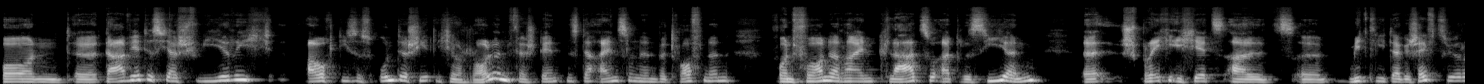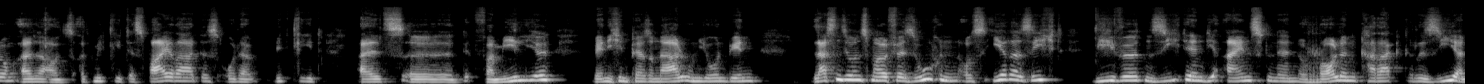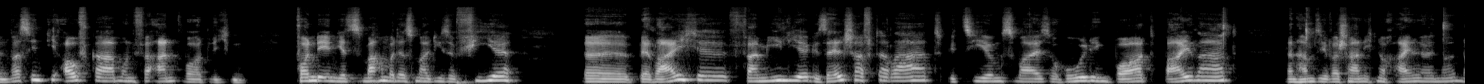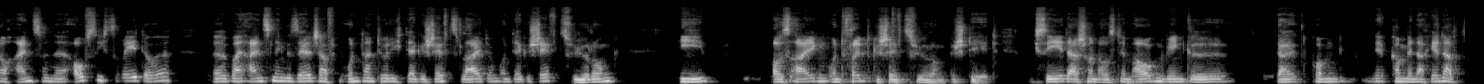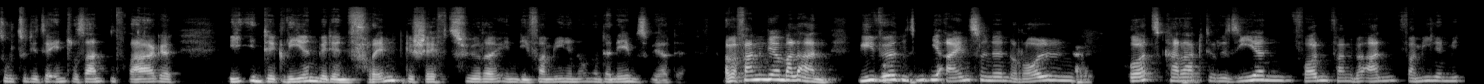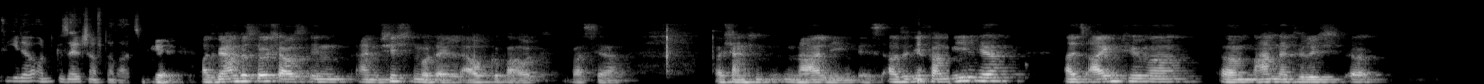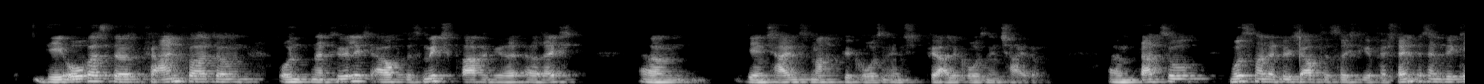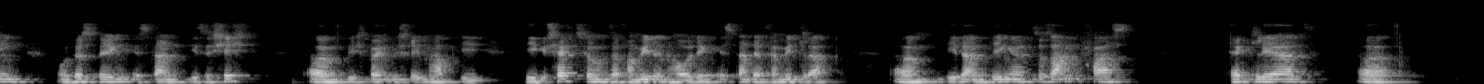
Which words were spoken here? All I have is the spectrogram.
Und äh, da wird es ja schwierig, auch dieses unterschiedliche Rollenverständnis der einzelnen Betroffenen von vornherein klar zu adressieren. Äh, spreche ich jetzt als äh, Mitglied der Geschäftsführung, also als, als Mitglied des Beirates oder Mitglied als äh, Familie, wenn ich in Personalunion bin. Lassen Sie uns mal versuchen, aus Ihrer Sicht wie würden Sie denn die einzelnen Rollen charakterisieren? Was sind die Aufgaben und Verantwortlichen? Von denen, jetzt machen wir das mal, diese vier äh, Bereiche, Familie, Gesellschafterrat, beziehungsweise Holding, Board, Beirat. Dann haben Sie wahrscheinlich noch, eine, noch einzelne Aufsichtsräte äh, bei einzelnen Gesellschaften und natürlich der Geschäftsleitung und der Geschäftsführung, die aus Eigen- und Fremdgeschäftsführung besteht. Ich sehe da schon aus dem Augenwinkel, da kommen, kommen wir nachher dazu, zu dieser interessanten Frage, wie integrieren wir den Fremdgeschäftsführer in die Familien- und Unternehmenswerte? Aber fangen wir mal an. Wie würden Sie die einzelnen Rollen kurz charakterisieren von, fangen wir an, Familienmitglieder und Gesellschafterratsmitglieder? Okay. Also wir haben das durchaus in einem Schichtenmodell aufgebaut, was ja wahrscheinlich naheliegend ist. Also die Familie als Eigentümer ähm, haben natürlich äh, die oberste Verantwortung und natürlich auch das Mitspracherecht, ähm, die Entscheidungsmacht für, großen, für alle großen Entscheidungen. Ähm, dazu muss man natürlich auch das richtige Verständnis entwickeln und deswegen ist dann diese Schicht, ähm, wie ich vorhin beschrieben habe, die, die Geschäftsführung unserer Familienholding ist dann der Vermittler ähm, die dann Dinge zusammenfasst, erklärt, äh,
